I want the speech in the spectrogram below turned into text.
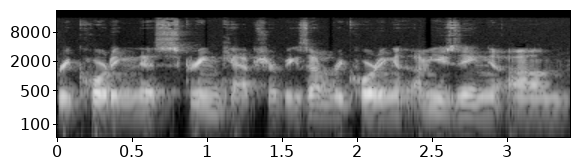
recording this screen capture because I'm recording I'm using um,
